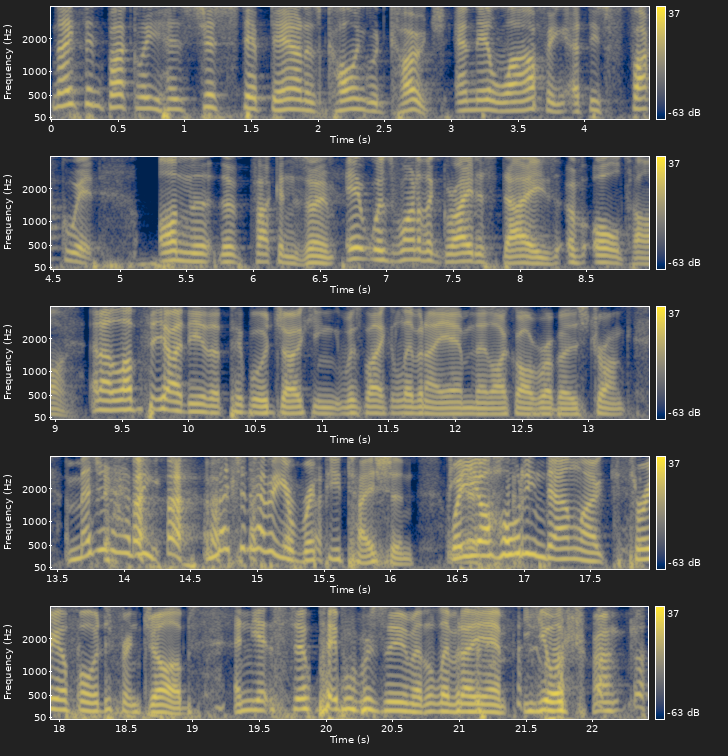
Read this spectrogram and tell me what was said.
Nathan Buckley has just stepped down as Collingwood coach, and they're laughing at this fuckwit on the, the fucking Zoom. It was one of the greatest days of all time. And I love the idea that people were joking. It was like 11 a.m. They're like, "Oh, Robbo's drunk." Imagine having, imagine having a reputation where Yeah. you're holding down like three or four different jobs, and yet still people presume at 11 a.m. you're drunk.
